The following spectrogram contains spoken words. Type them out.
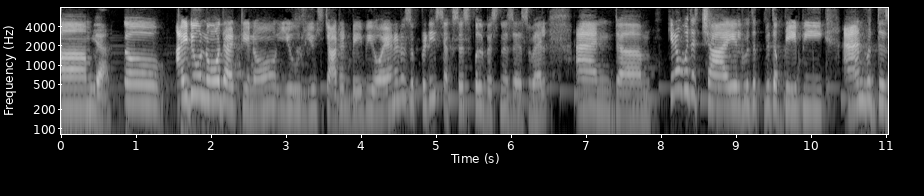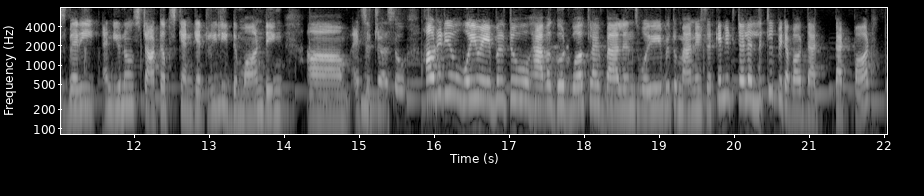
um yeah So I do know that you know you you started BabyOye and it was a pretty successful business as well. And um, you know, with a child, with a, with a baby, and with this very and you know, startups can get really demanding, um, etc. So how did you were you able to have a good work life balance? Were you able to manage that? Can you tell a little bit about that that part?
